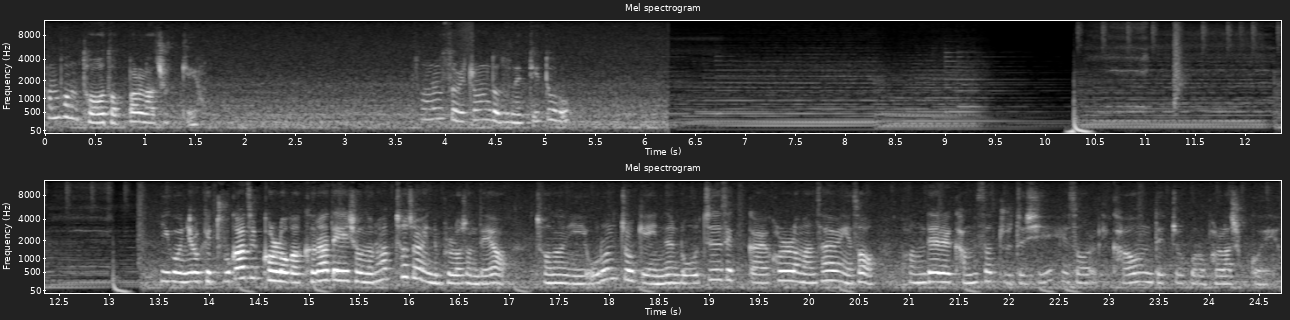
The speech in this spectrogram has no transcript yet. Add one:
한 번 더 덧발라줄게요. 속눈썹이 좀 더 눈에 띄도록. 이건 이렇게 두 가지 컬러가 그라데이션으로 합쳐져 있는 블러셔인데요. 저는 이 오른쪽에 있는 로즈 색깔 컬러만 사용해서 광대를 감싸주듯이 해서 이렇게 가운데 쪽으로 발라줄 거예요.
